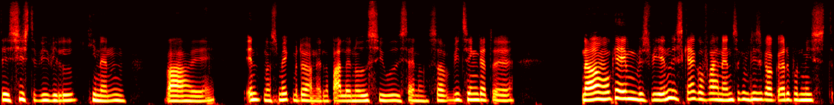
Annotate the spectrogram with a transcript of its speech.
det sidste, vi ville hinanden, var øh, enten at smække med døren, eller bare lade noget sige ud i sandet. Så vi tænkte, at øh, Nå, okay, men hvis vi endelig skal gå fra hinanden, så kan vi lige så godt gøre det på den mest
